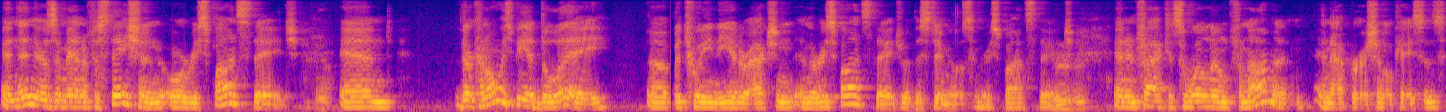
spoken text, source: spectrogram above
And then there's a manifestation or response stage. Yeah. And there can always be a delay uh, between the interaction and the response stage, or the stimulus and response stage. Mhm. And in fact, it's a well known phenomenon in apparitional cases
